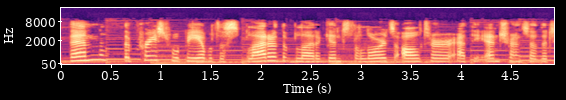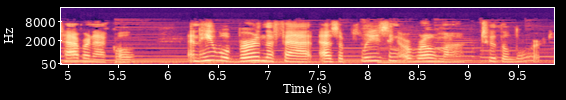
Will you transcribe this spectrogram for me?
Then the priest will be able to splatter the blood against the Lord's altar at the entrance of the tabernacle and he will burn the fat as a pleasing aroma to the Lord.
